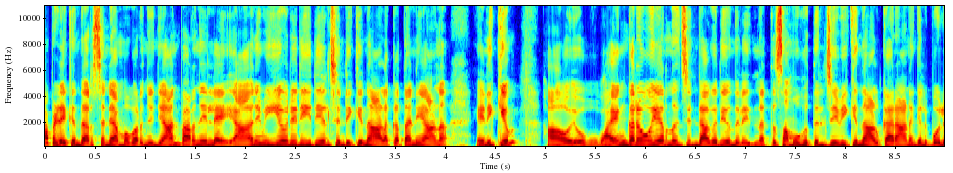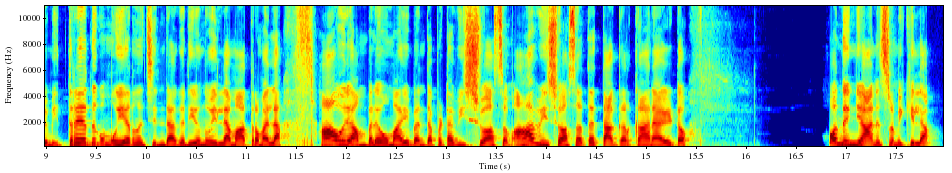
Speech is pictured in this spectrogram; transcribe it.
അപ്പോഴേക്കും ദർശന്റെ അമ്മ പറഞ്ഞു ഞാൻ പറഞ്ഞില്ലേ ഞാനും ഈ ഒരു രീതിയിൽ ചിന്തിക്കുന്ന ആളൊക്കെ തന്നെയാണ്. എനിക്കും ഭയങ്കര ഉയർന്ന ചിന്താഗതിയൊന്നുമില്ല. ഇന്നത്തെ സമൂഹത്തിൽ ജീവിക്കുന്ന ആൾക്കാരാണെങ്കിൽ പോലും ഇത്രയധികം ഉയർന്ന ചിന്താഗതിയൊന്നുമില്ല. മാത്രമല്ല ആ ഒരു അമ്പലവുമായി ബന്ധപ്പെട്ട വിശ്വാസം. ആ വിശ്വാസത്തെ തകർക്കാനായിട്ടോ ഒന്നും ഞാൻ ശ്രമിക്കില്ല.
